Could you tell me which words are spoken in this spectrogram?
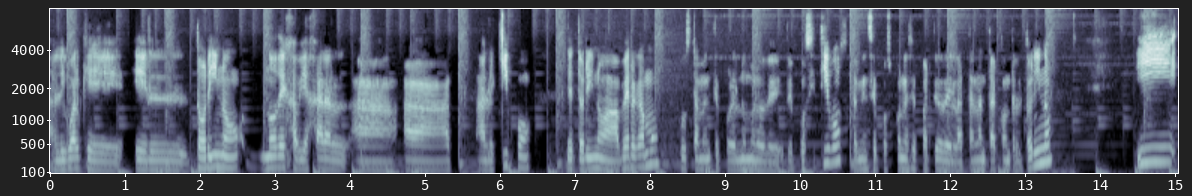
al igual que el Torino no deja viajar al, al equipo de Torino a Bérgamo, justamente por el número de, positivos. También se pospone ese partido del Atalanta contra el Torino. Y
